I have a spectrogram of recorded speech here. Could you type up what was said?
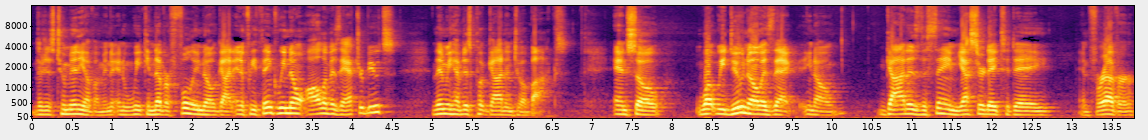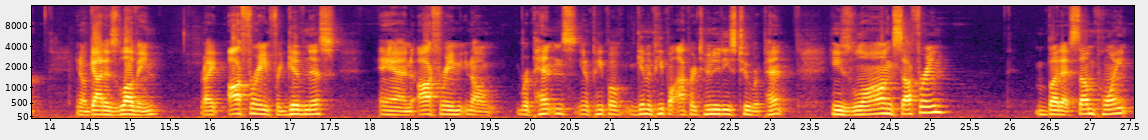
there's just too many of them. And, and we can never fully know God. And if we think we know all of his attributes, then we have just put God into a box. And so what we do know is that, you know, God is the same yesterday, today, and forever. You know, God is loving, right? Offering forgiveness and offering, you know, repentance, you know, people giving people opportunities to repent. He's long suffering, but at some point,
